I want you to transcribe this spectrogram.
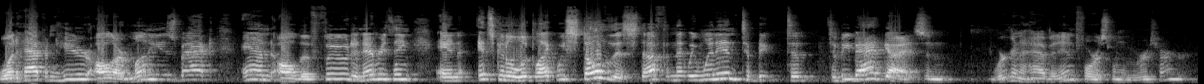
what happened here. All our money is back, and all the food and everything, and it's going to look like we stole this stuff and that we went in to be to, to be bad guys, and we're going to have it in for us when we return.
